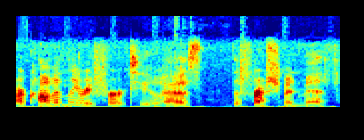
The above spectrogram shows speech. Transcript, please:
are commonly referred to as the freshman myth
